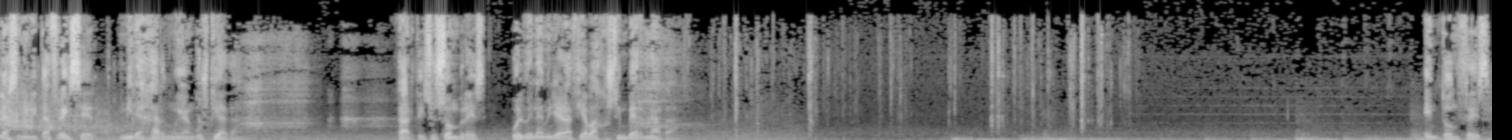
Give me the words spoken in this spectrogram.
La señorita Fraser mira a Hart muy angustiada. Hart y sus hombres vuelven a mirar hacia abajo sin ver nada. Entonces,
